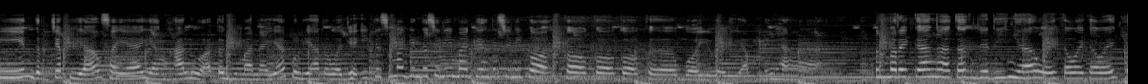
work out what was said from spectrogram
Min. Gercep ya saya yang halu atau gimana ya? Kulihat wajah itu semakin ke sini makin ke sini kok kok kok kok ke boy William lihat mereka ngakak jadinya. WK WK WK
